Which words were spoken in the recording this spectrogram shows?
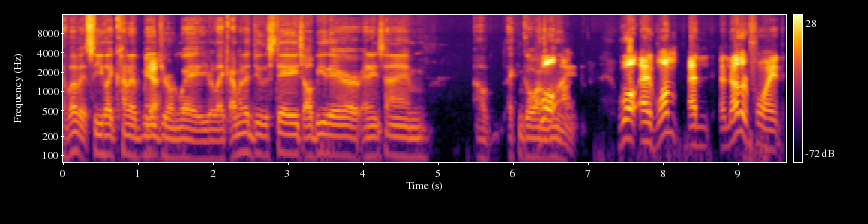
I love it. So you like kind of made Yeah. your own way. You're like, I'm gonna do the stage. I'll be there anytime. I'll I can go on all Well, night. Well, at one at another point,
